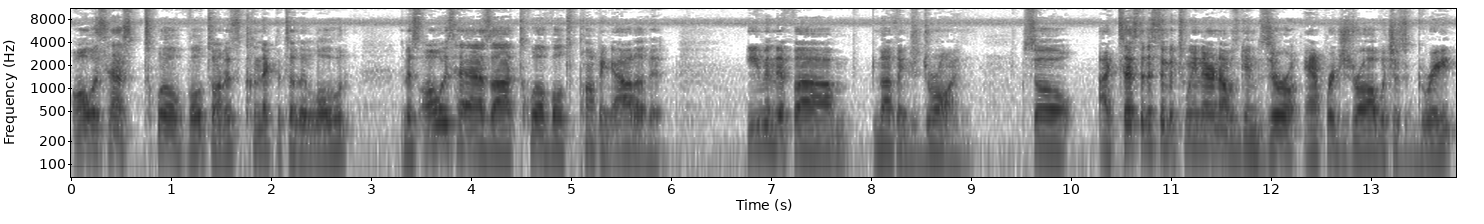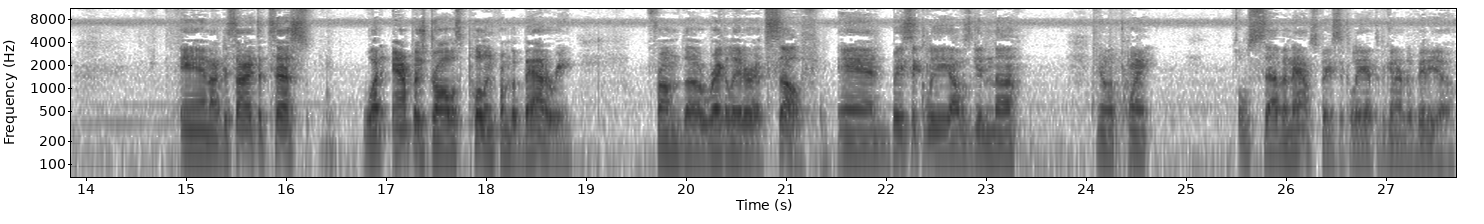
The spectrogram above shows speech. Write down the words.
always has 12 volts on it. It's connected to the load. And this always has uh, 12 volts pumping out of it, even if um, nothing's drawing. So I tested this in between there and I was getting zero amperage draw, which is great. And I decided to test what amperage draw was pulling from the battery from the regulator itself. And basically I was getting a you know 0.07 amps basically at the beginning of the video.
